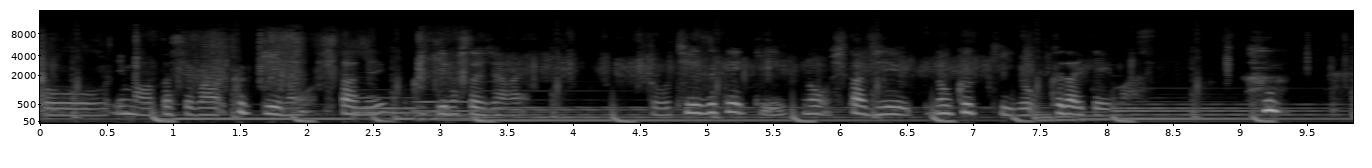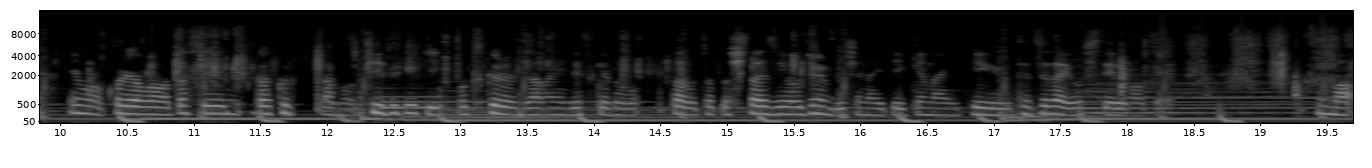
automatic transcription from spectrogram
と、今私はクッキーの下地、クッキーの下地じゃない、えっと、チーズケーキの下地のクッキーを砕いています。今これは私がクあのチーズケーキを作るんじゃないんですけどただちょっと下地を準備しないといけないっていう手伝いをしてるので今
